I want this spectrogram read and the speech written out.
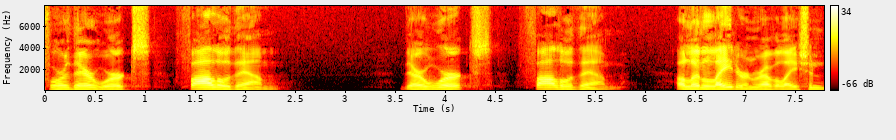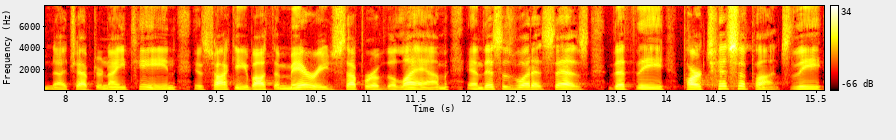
for their works follow them. Their works follow them. A little later in Revelation, uh, chapter 19, is talking about the marriage supper of the Lamb, and this is what it says that the participants, the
